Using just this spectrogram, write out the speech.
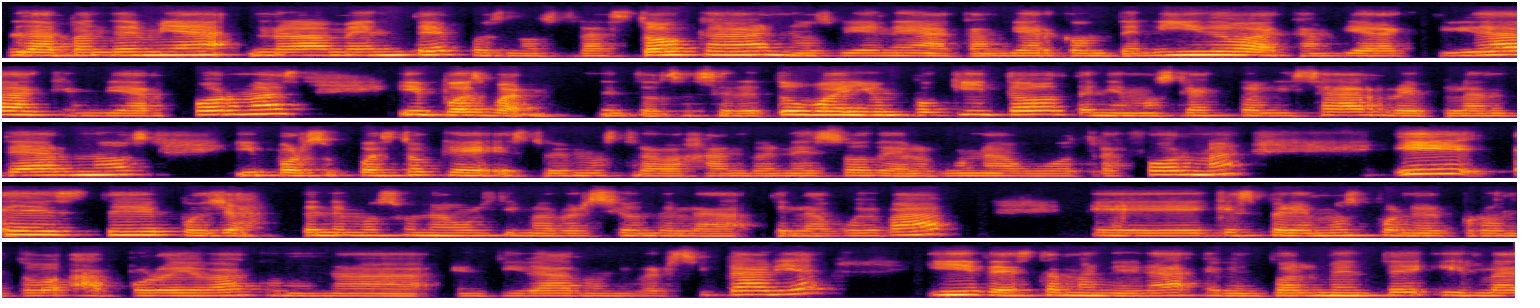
La pandemia nuevamente pues nos trastoca, nos viene a cambiar contenido, a cambiar actividad, a cambiar formas y pues bueno, entonces se detuvo ahí un poquito, teníamos que actualizar, replantearnos y por supuesto que estuvimos trabajando en eso de alguna u otra forma y este pues ya tenemos una última versión de la, de la web app eh, que esperemos poner pronto a prueba con una entidad universitaria y de esta manera eventualmente irla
